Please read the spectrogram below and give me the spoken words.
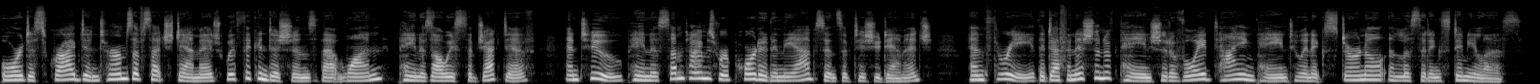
or described in terms of such damage with the conditions that 1. Pain is always subjective, and 2. Pain is sometimes reported in the absence of tissue damage, and 3. The definition of pain should avoid tying pain to an external eliciting stimulus.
